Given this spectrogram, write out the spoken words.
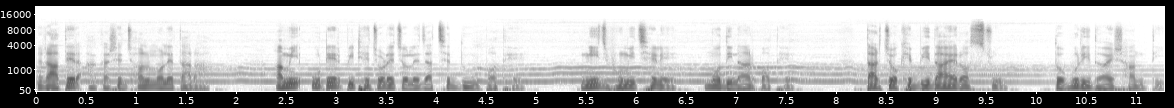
রাতের আকাশে ঝলমলে তারা। আমি উটের পিঠে চড়ে চলে যাচ্ছে দূর পথে। নিজ ভূমি ছেড়ে মদিনার পথে। তার চোখে বিদায়ের অশ্রু, তবু হৃদয়ে শান্তি।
